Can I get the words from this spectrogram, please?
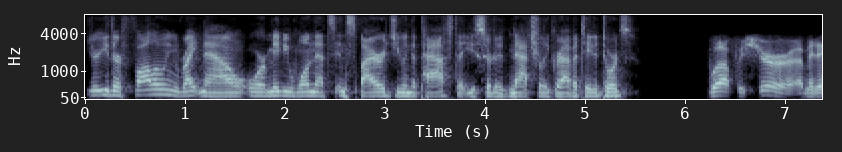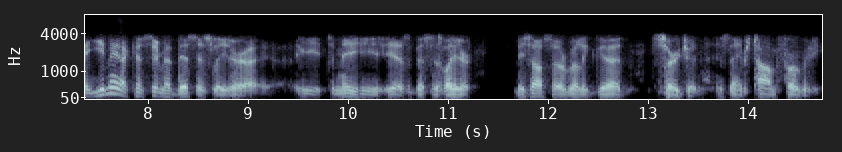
you're either following right now or maybe one that's inspired you in the past that you sort of naturally gravitated towards? Well, for sure. I mean, you may not consider him a business leader. Uh, he, to me, he is a business leader. He's also a really good surgeon. His name is Tom Fogarty.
